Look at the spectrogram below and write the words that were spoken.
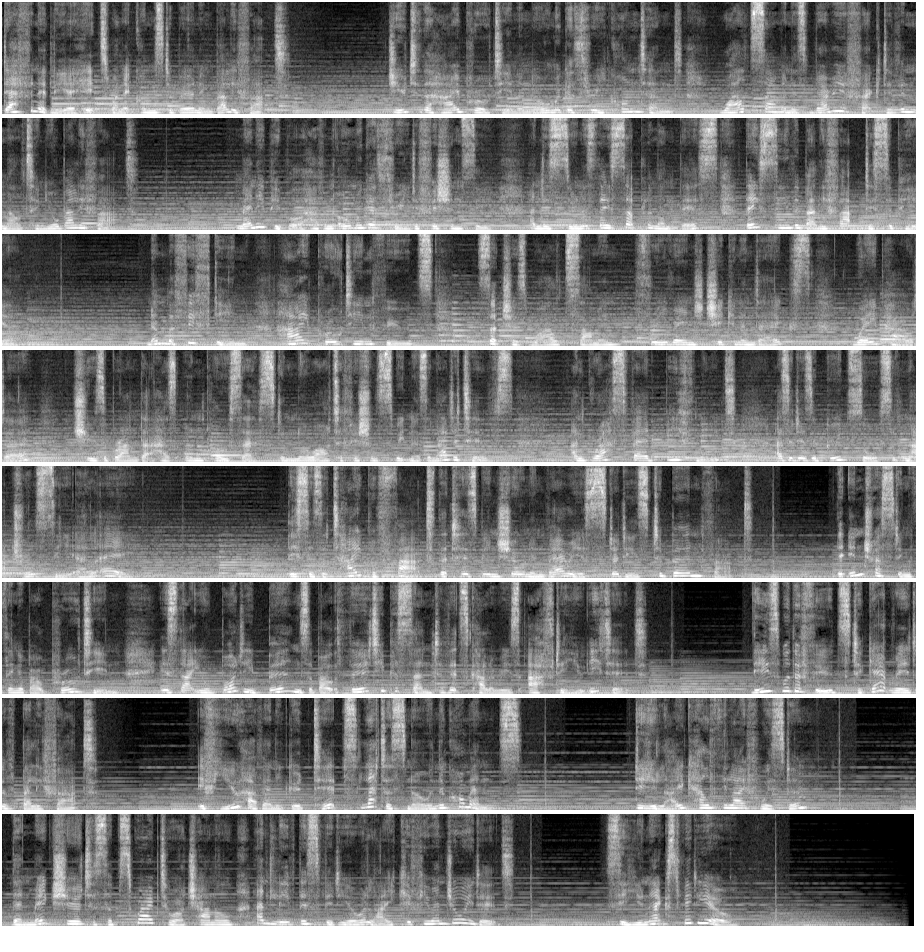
Definitely a hit when it comes to burning belly fat. Due to the high protein and omega-3 content, wild salmon is very effective in melting your belly fat. Many people have an omega-3 deficiency and as soon as they supplement this, they see the belly fat disappear. Number 15. High protein foods such as wild salmon, free-range chicken and eggs, whey powder, choose a brand that has unprocessed and no artificial sweeteners and additives, and grass-fed beef meat as it is a good source of natural CLA. This is a type of fat that has been shown in various studies to burn fat. The interesting thing about protein is that your body burns about 30% of its calories after you eat it. These were the foods to get rid of belly fat. If you have any good tips, let us know in the comments. Do you like Healthy Life Wisdom? Then make sure to subscribe to our channel and leave this video a like if you enjoyed it. See you next video.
